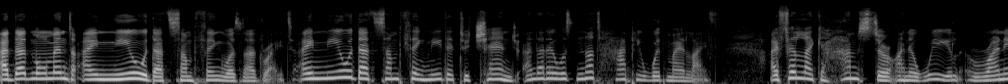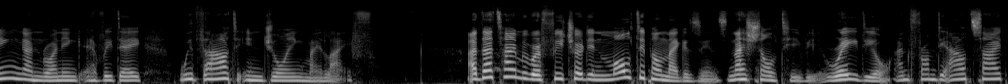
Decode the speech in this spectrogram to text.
At that moment, I knew that something was not right. I knew that something needed to change and that I was not happy with my life. I felt like a hamster on a wheel, running and running every day without enjoying my life. At that time, we were featured in multiple magazines, national TV, radio, and from the outside,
